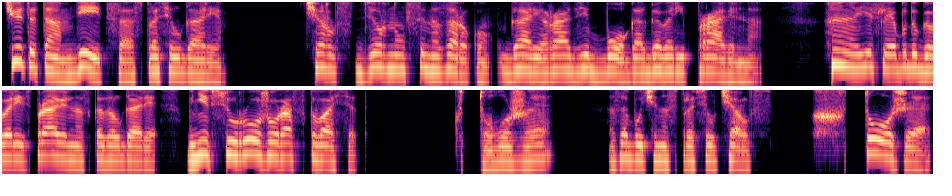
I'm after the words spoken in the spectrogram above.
что это там деется?» — спросил Гарри. Чарльз дернул сына за руку. «Гарри, ради бога, говори правильно». «Если я буду говорить правильно», — сказал Гарри, — «мне всю рожу расквасят». «Кто же?» — озабоченно спросил Чарльз. «Кто же?»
